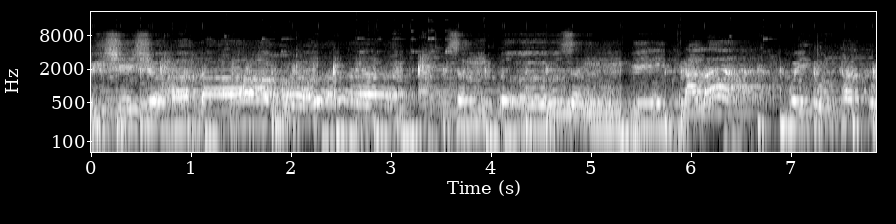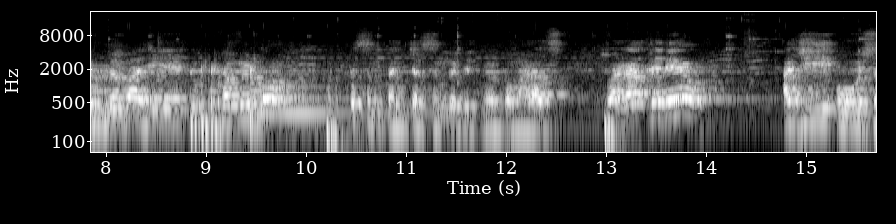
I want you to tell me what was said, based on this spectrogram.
विशेष हा लाभ संत संगे. काला वैकुंठात दुर्लभ आहे तो कुठं मिळतो. फक्त संतांच्या संगतीत मिळतो महाराज. स्वर्गातले देव आजी ओस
